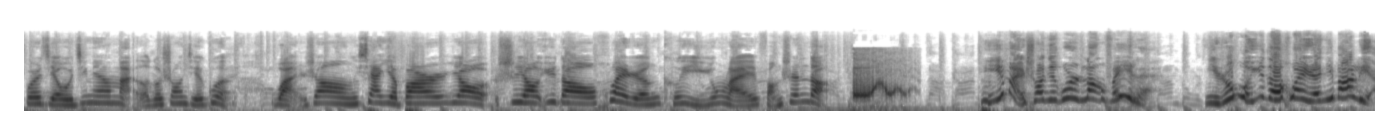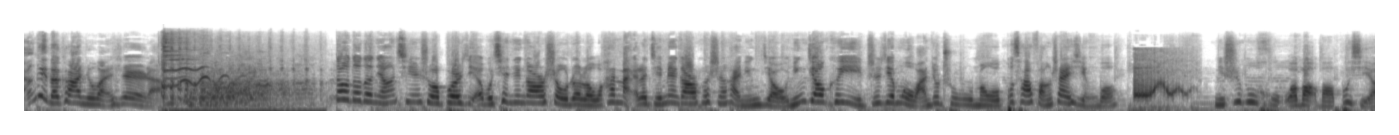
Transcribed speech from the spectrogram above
波儿姐，我今天买了个双节棍。”晚上下夜班要是要遇到坏人，可以用来防身的。你买双节棍浪费了，你如果遇到坏人，你把脸给他看就完事儿了。豆豆的娘亲说：“波儿姐，我千金膏收着了，我还买了洁面膏和深海凝胶，凝胶可以直接抹完就出屋吗？我不擦防晒行不？你是不虎啊，宝宝？不行，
